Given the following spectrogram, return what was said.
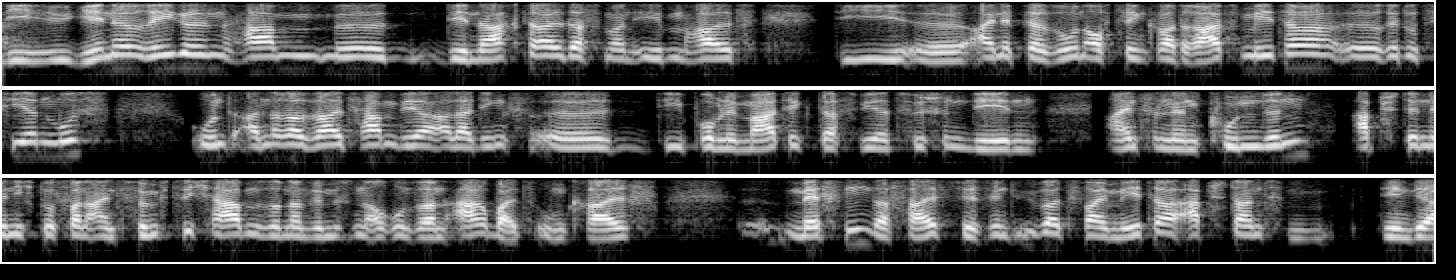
Die Hygieneregeln haben äh, den Nachteil, dass man eben halt die äh, eine Person auf zehn Quadratmeter äh, reduzieren muss. Und andererseits haben wir allerdings äh, die Problematik, dass wir zwischen den einzelnen Kunden Abstände nicht nur von 1,50 haben, sondern wir müssen auch unseren Arbeitsumkreis messen. Das heißt, wir sind über zwei Meter Abstand, den wir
